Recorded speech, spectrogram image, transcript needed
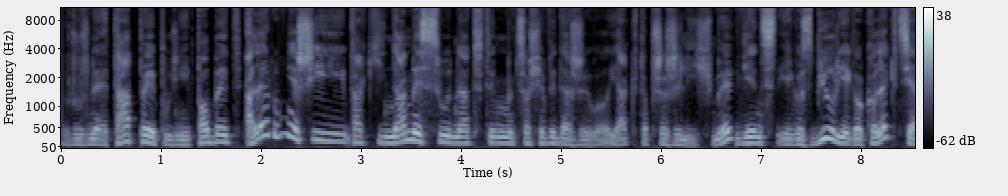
różne etapy, później pobyt, ale również i taki namysł nad tym, co się wydarzyło, jak to przeżyliśmy. Więc jego zbiór, jego kolekcja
